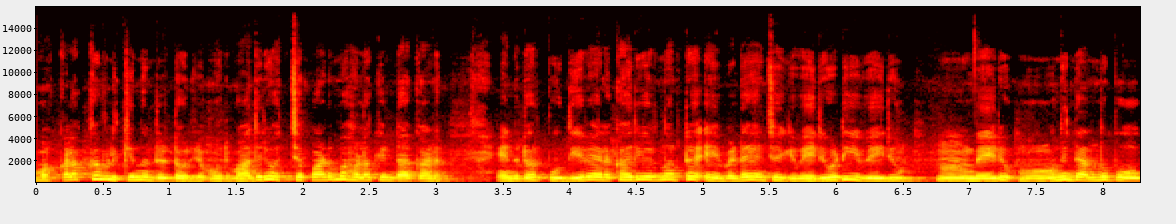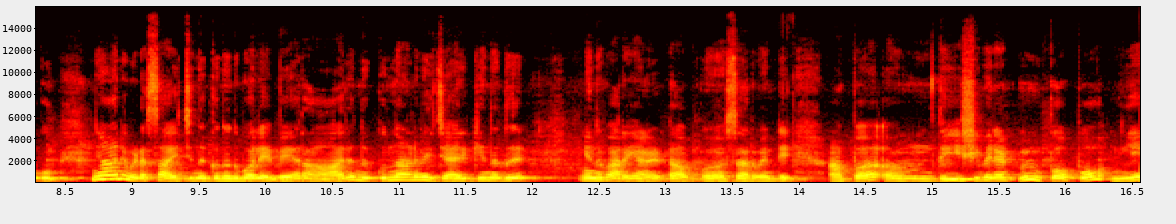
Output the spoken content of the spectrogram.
മക്കളൊക്കെ വിളിക്കുന്നുണ്ട് കേട്ടോ ഒരു- ഒരുമാതിരി ഒച്ചപ്പാടും ബഹളമൊക്കെ ഉണ്ടാക്കാണ് എന്നിട്ട് ഒരു പുതിയ വേലക്കാരി വരുന്നിട്ട് എവിടെ? ഞാൻ ചോദിക്കും വരുവടി വരും. വരും. മൂന്നിന്റെ അന്ന് പോകും. ഞാനിവിടെ സഹിച്ച് നിൽക്കുന്നത് പോലെ വേറെ ആര് നിൽക്കുന്നതാണ് വിചാരിക്കുന്നത്? എന്ന് പറയാണ് കേട്ടോ സെർവന്റ് അപ്പോൾ ദേഷ്യം വരാൻ പോ പോ. നീ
